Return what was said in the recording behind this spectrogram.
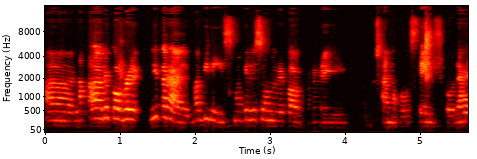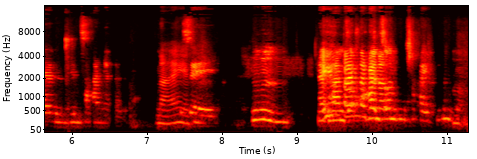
ah naka-recover, literal, mabilis. Mabilis yung recovery ano ko, stage ko. Dahil din sa kanya talaga. Nice. Kasi, mm, Eh, yung time na ganun- siya kay Mm.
